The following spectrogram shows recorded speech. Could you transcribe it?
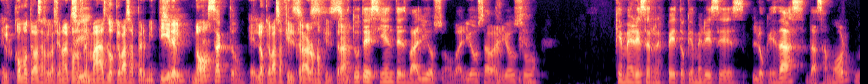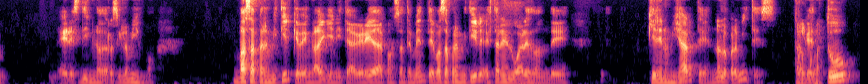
el cómo te vas a relacionar con los demás, lo que vas a permitir, el, ¿no? Exacto. Eh, lo que vas a filtrar o no filtrar. Si tú te sientes valioso, valiosa, valioso, que mereces respeto, que mereces lo que das, das amor, eres digno de recibir lo mismo. ¿Vas a permitir que venga alguien y te agreda constantemente? ¿Vas a permitir estar en lugares donde quieren humillarte? No lo permites. Tal porque cual. tu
